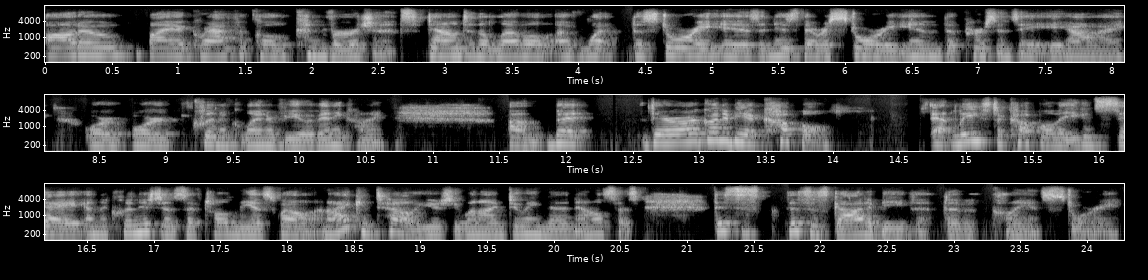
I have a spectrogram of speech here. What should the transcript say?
autobiographical convergence down to the level of what the story is and is there a story in the person's AAI or, or clinical interview of any kind. Um, but there are going to be a couple at least a couple that you can say, and the clinicians have told me as well. And I can tell usually when I'm doing the analysis, this is this has got to be the, the client's story.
